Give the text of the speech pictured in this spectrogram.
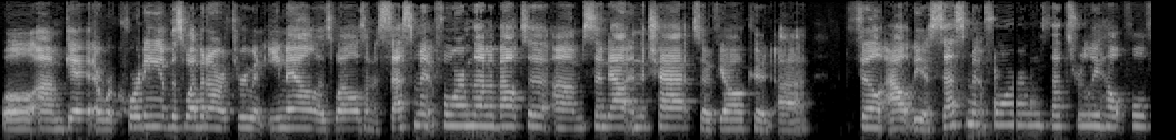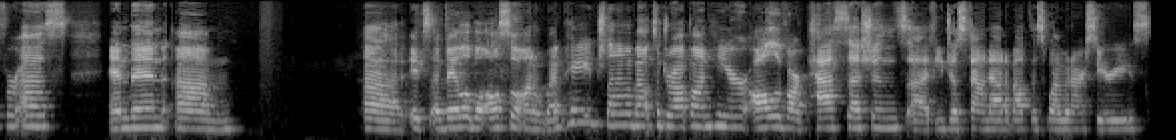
will um, get a recording of this webinar through an email as well as an assessment form that I'm about to um, send out in the chat. So if y'all could uh, fill out the assessment forms, that's really helpful for us. And then um, uh, it's available also on a web page that I'm about to drop on here. All of our past sessions, uh, if you just found out about this webinar series,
